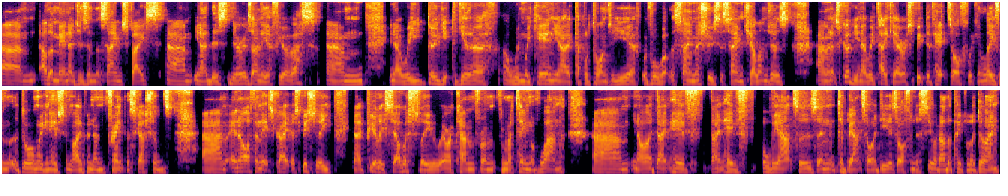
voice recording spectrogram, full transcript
um, other managers in the same space. Um, you know, there's there is only a few of us. you know, we do get together uh, when we can. You know, a couple of times a year. We've all got the same issues, the same challenges, and it's good you know, we take our respective hats off, we can leave them at the door and we can have some open and frank discussions. Um, and I think that's great, especially, you know, purely selfishly where I come from, from a team of one. Um, you know, I don't have, don't have all the answers and to bounce ideas off and to see what other people are doing.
